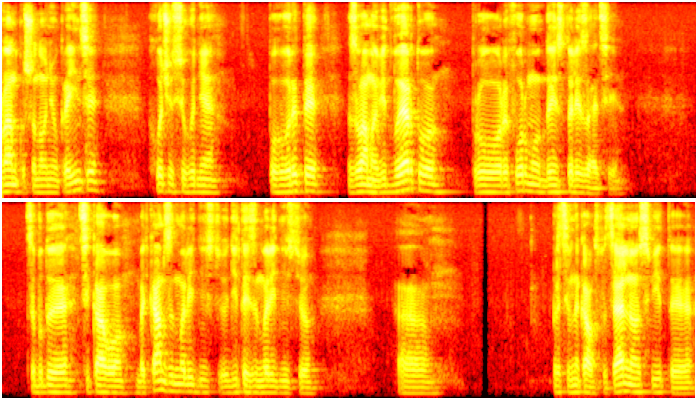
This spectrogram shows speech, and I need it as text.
ранку, шановні українці. Хочу сьогодні поговорити з вами відверто про реформу деінституалізації. Це буде цікаво батькам з інвалідністю, дітей з інвалідністю, е, працівникам спеціальної освіти,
